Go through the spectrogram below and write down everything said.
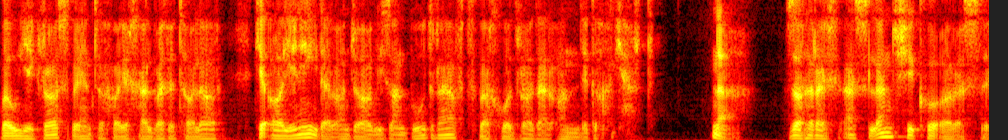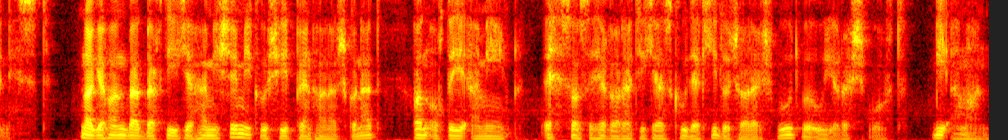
و او یک راست به انتهای خلوت تالار که آینه ای در آنجا آویزان بود رفت و خود را در آن نگاه کرد. نه، ظاهرش اصلا شیک و آراسته نیست. ناگهان بدبختی که همیشه میکوشید پنهانش کند آن عقده عمیق احساس حقارتی که از کودکی دچارش بود به او یورش برد بی امان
